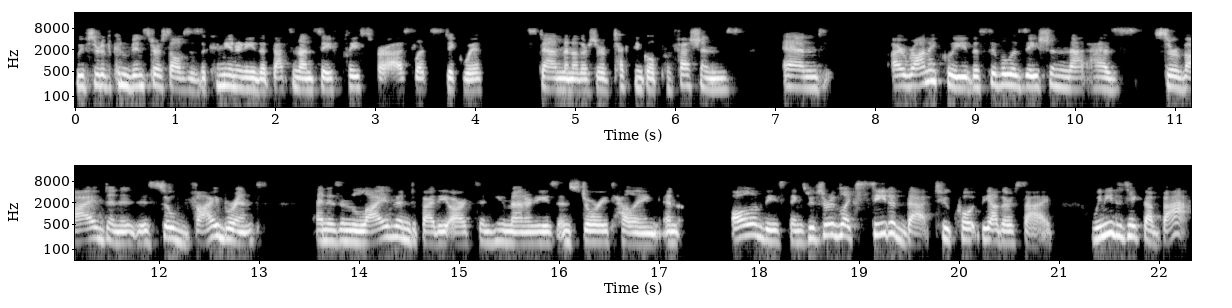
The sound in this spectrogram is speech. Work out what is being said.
we've sort of convinced ourselves as a community that that's an unsafe place for us. Let's stick with STEM and other sort of technical professions. And ironically, the civilization that has survived and is so vibrant and is enlivened by the arts and humanities and storytelling and all of these things we've sort of like ceded that to quote the other side. We need to take that back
